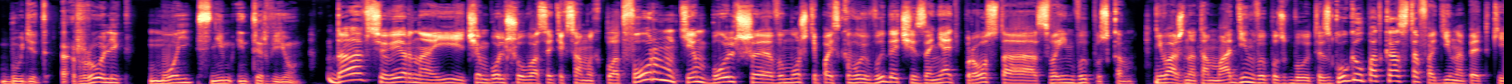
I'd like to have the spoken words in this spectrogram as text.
будет ролик мой с ним интервью. Да, все верно. И чем больше у вас этих самых платформ, тем больше вы можете поисковой выдачи занять просто своим выпуском. Неважно, там один выпуск будет из Google подкастов, один, опять-таки,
